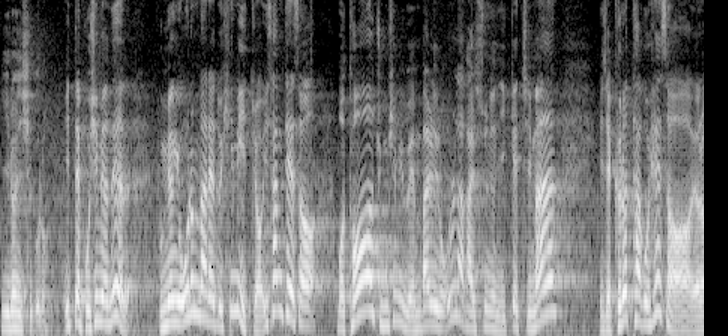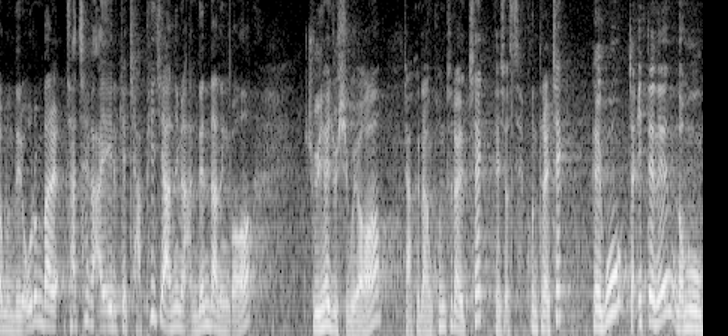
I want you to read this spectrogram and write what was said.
이런 식으로 이때 보시면은 분명히 오른발에도 힘이 있죠. 이 상태에서 뭐 더 중심이 왼발 위로 올라갈 수는 있겠지만 이제 그렇다고 해서 여러분들이 오른발 자체가 아예 이렇게 잡히지 않으면 안 된다는 거 주의해 주시고요. 자, 그 다음 콘트랄 책 되셨어요. 콘트랄 책 되고, 자, 이때는 너무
